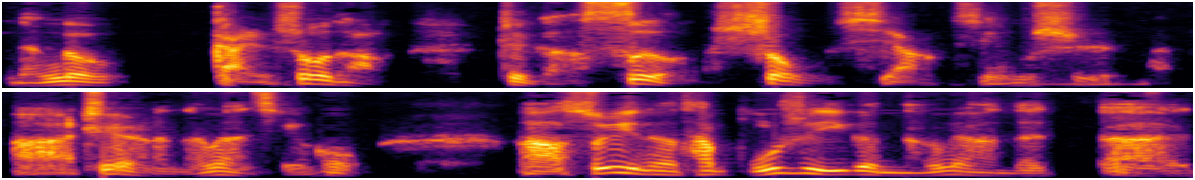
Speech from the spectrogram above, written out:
能够感受到这个色受想行识啊这样的能量结构，啊，所以呢，它不是一个能量的呃呃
